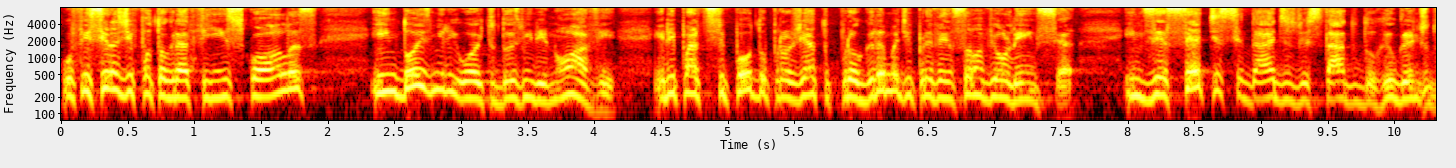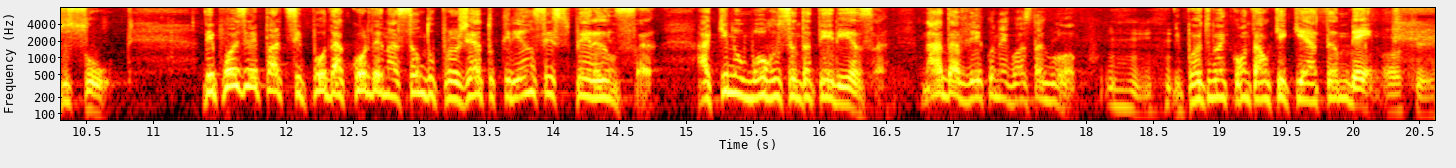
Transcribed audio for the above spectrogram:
oficinas de fotografia em escolas, e em 2008, 2009, ele participou do projeto Programa de Prevenção à Violência, em 17 cidades do estado do Rio Grande do Sul. Depois ele participou da coordenação do projeto Criança Esperança, aqui no Morro Santa Teresa. Nada a ver com o negócio da Globo. Uhum. Depois tu vai contar o que, que é também. Okay.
